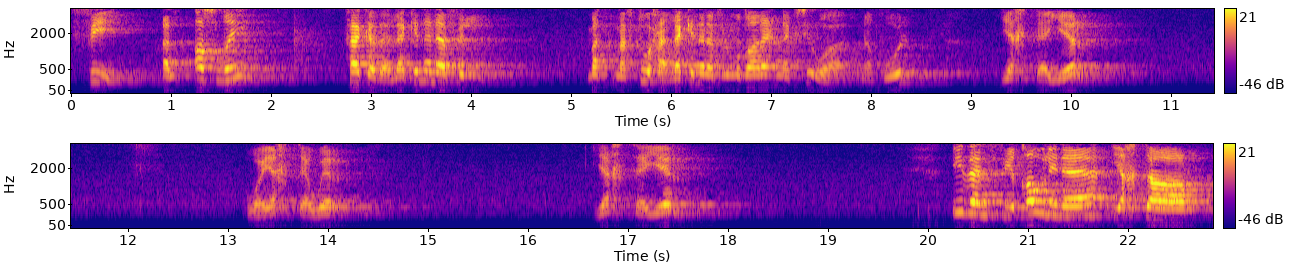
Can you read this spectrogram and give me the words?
في الأصل هكذا لكننا في مفتوحة لكننا في المضارع نكسرها. نقول يختير ويختور. يختير. إذا في قولنا يختار.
